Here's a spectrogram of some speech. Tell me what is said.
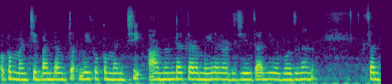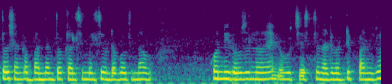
ఒక మంచి బంధంతో మీకు ఒక మంచి ఆనందకరమైనటువంటి జీవితాన్ని ఇవ్వబోతున్నాను. సంతోషంగా బంధంతో కలిసిమెలిసి ఉండబోతున్నావు. కొన్ని రోజుల్లోనే నువ్వు చేస్తున్నటువంటి పనిలో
